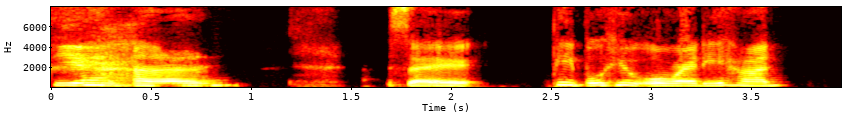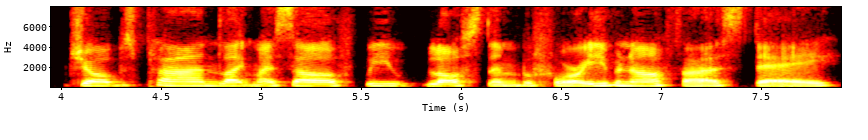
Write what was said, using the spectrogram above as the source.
Yeah. Um, so people who already had jobs planned like myself we lost them before even our first day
